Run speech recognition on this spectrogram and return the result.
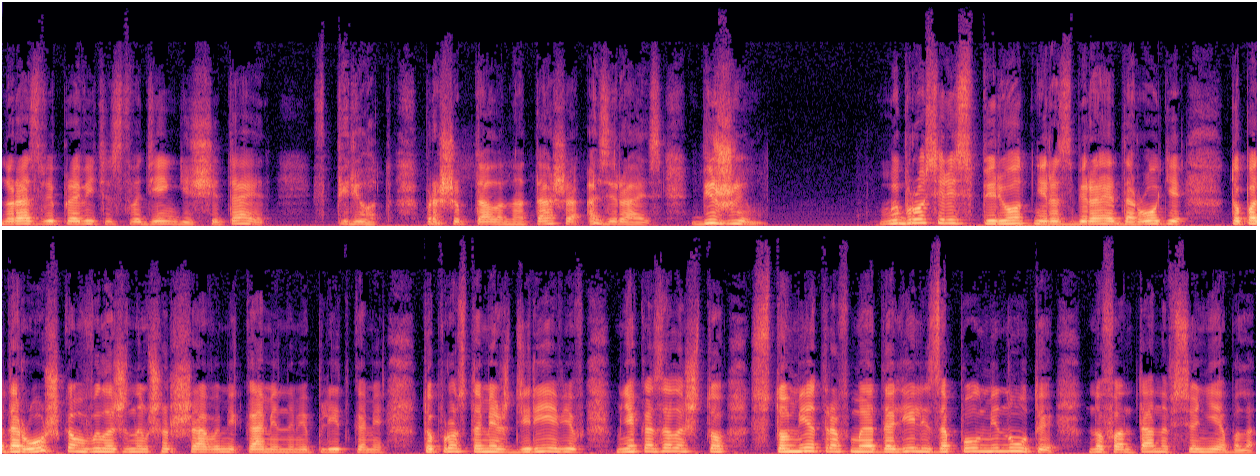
но разве правительство деньги считает? Вперед прошептала наташа озираясь. Бежим! Мы бросились вперед не разбирая дороги то по дорожкам выложенным шершавыми каменными плитками то просто меж деревьев. Мне казалось что сто метров мы одолели за полминуты но фонтана все не было.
